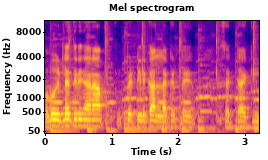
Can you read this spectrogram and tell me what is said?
അപ്പോൾ വീട്ടിലെത്തിയിട്ട് ഞാൻ ആ പെട്ടിയിൽ കല്ലൊക്കെ ഇട്ട് സെറ്റാക്കി.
